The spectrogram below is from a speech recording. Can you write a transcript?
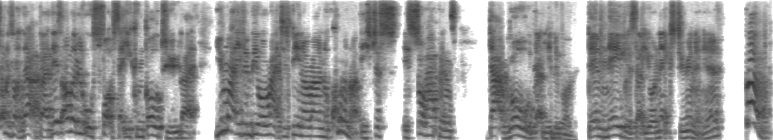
Tottenham's not that bad. There's other little spots that you can go to. Like you might even be all right just being around the corner. It's just it so happens that road that you live on, them neighbors that you're next to, in it, yeah? Bro,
